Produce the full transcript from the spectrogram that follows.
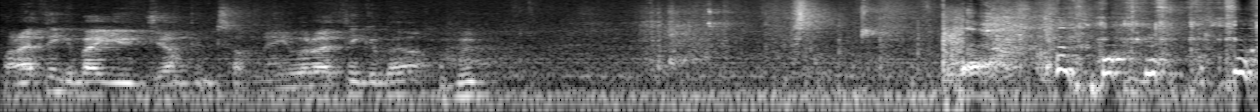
When I think about you jumping something, you know what I think about? Mm-hmm.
